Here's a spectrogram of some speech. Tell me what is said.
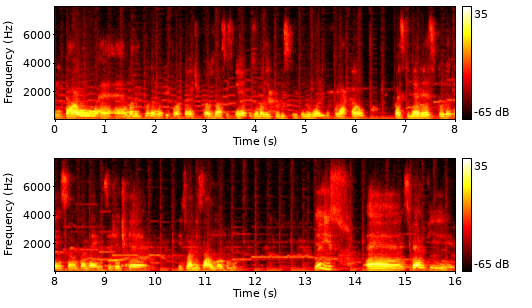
Então, é, é uma leitura muito importante para os nossos tempos, é uma leitura escrita no olho do furacão, mas que merece toda a atenção também, se a gente quer visualizar um novo mundo. E é isso. É, espero que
